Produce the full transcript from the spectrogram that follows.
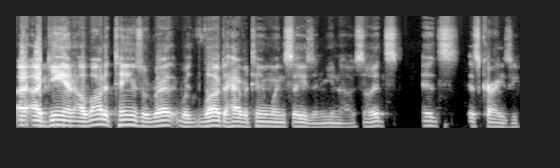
uh, again, a lot of teams would rather, would love to have a ten win season. You know, so it's it's it's crazy,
